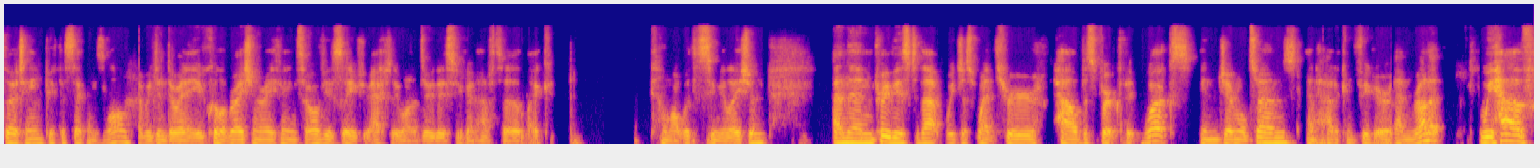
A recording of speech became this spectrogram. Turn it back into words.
13 picoseconds long. We didn't do any equilibration or anything. So obviously, if you actually want to do this, you're going to have to like come up with a simulation. And then previous to that, we just went through how BespokeFit works in general terms and how to configure and run it. We have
